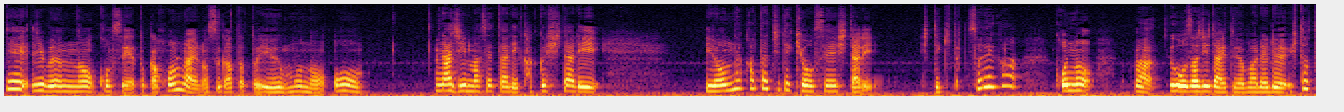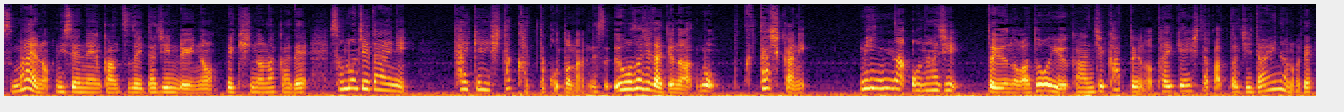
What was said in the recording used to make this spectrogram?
で自分の個性とか本来の姿というものを馴染ませたり隠したりいろんな形で共生したりしてきたそれがこの、まあ、魚座時代と呼ばれる一つ前の2,000年間続いた人類の歴史の中でその時代に体験したかったことなんです。魚座時代というのはもう確かにみんな同じというのはどういう感じかというのを体験したかった時代なので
